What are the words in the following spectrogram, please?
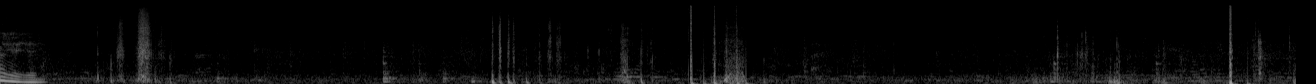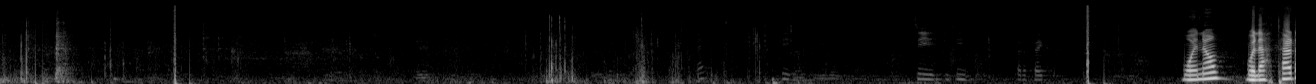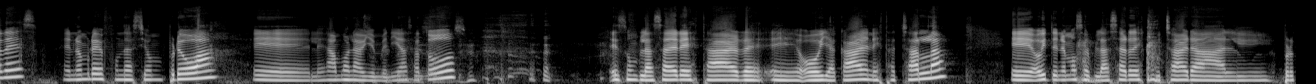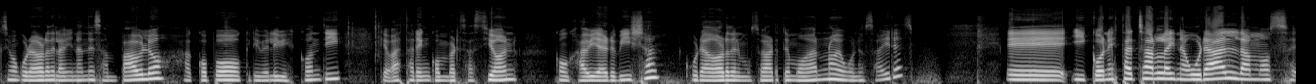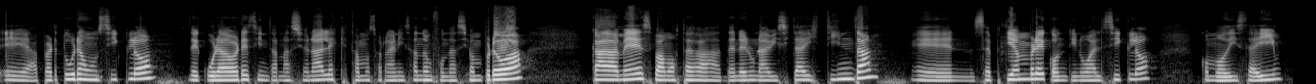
Ay, ay, ay. Bueno, buenas tardes. En nombre de Fundación Proa, eh, les damos la bienvenida a todos. Es un placer estar eh, hoy acá en esta charla. Eh, hoy tenemos el placer de escuchar al próximo curador de la Bienal de San Pablo, Jacopo Crivelli Visconti, que va a estar en conversación con Javier Villa, curador del Museo de Arte Moderno de Buenos Aires. Eh, y con esta charla inaugural damos eh, apertura a un ciclo de curadores internacionales que estamos organizando en Fundación Proa. Cada mes vamos a tener una visita distinta. En septiembre continúa el ciclo, como dice ahí.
